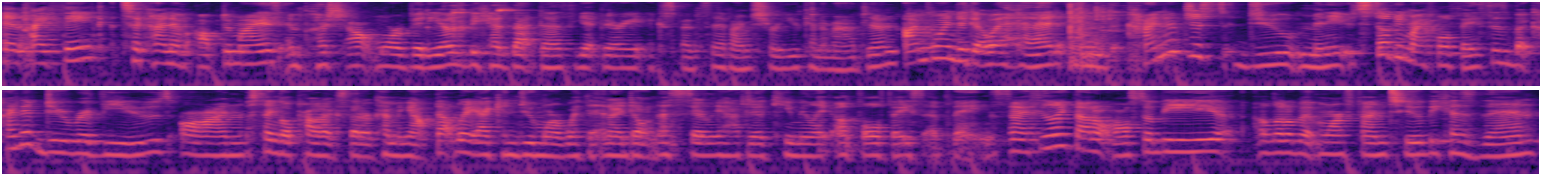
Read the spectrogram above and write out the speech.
and I think to kind of optimize and push out more videos because that does get very expensive, I'm sure you can imagine. I'm going to go ahead and kind of just do mini, still do my full faces, but kind of do reviews on single products that are coming out. That way I can do more with it and I don't necessarily have to accumulate a full face of things. And I feel like that'll also be a little bit more fun too because because then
